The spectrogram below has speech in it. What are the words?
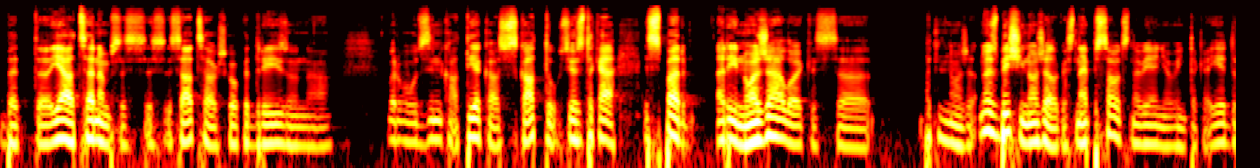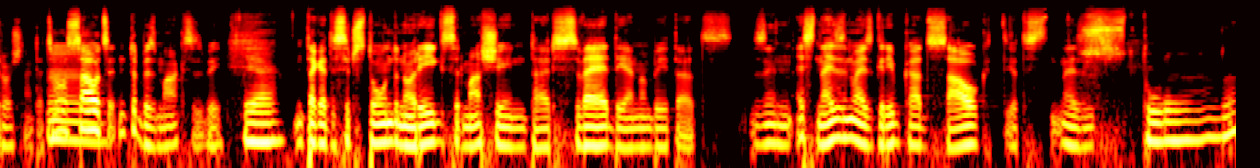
bet, uh, jā, cerams, es, es, es atsākšu kaut kad drīz. Un, uh, varbūt zinu, kā tiekās skatus. Jo es, kā, es par, arī nožēloju, ka es. Uh, Bet nožēl... nu, es biju šī nožēla, ka es nepasaucu nevienu, jo viņi tā kā iedrošināja. Tā, mm. Sauciet, nu, tur bez maksas bija. Un tagad tas ir stunda no Rīgas ar mašīnu, tā ir svētdiena. Man bija tāds, zin, es nezinu, vai es gribu kādu saukt, jo tas nezinu. Stunda.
